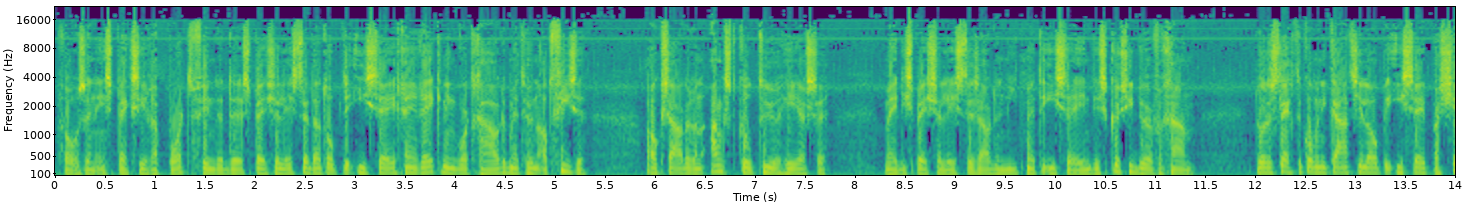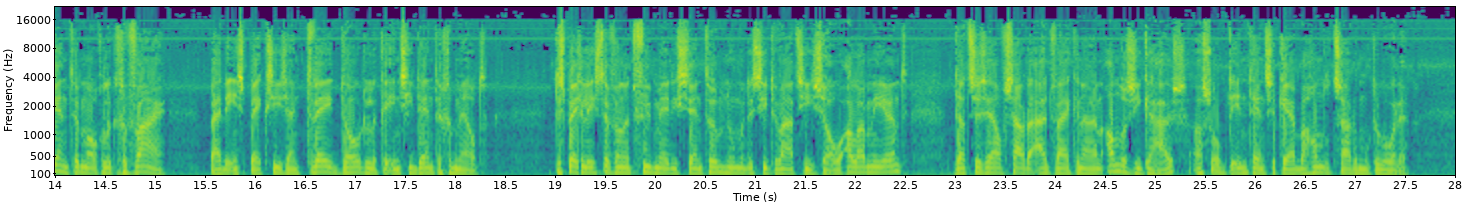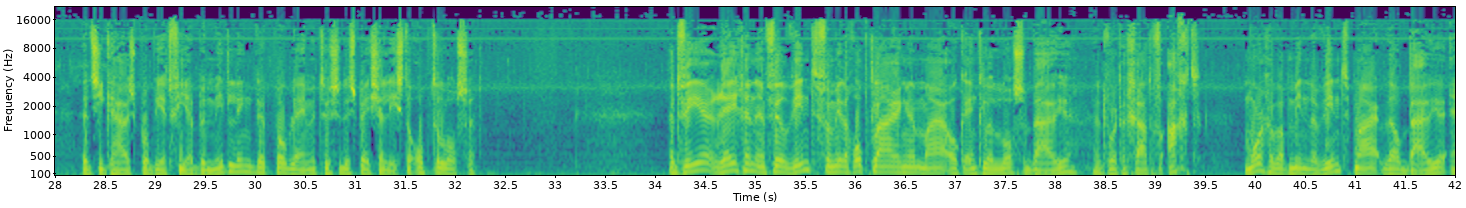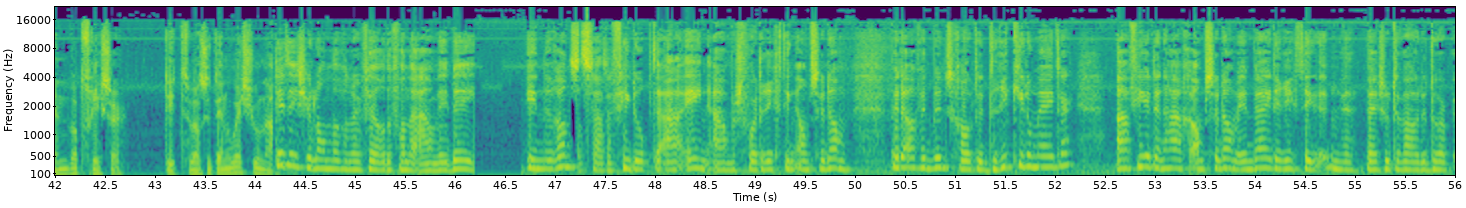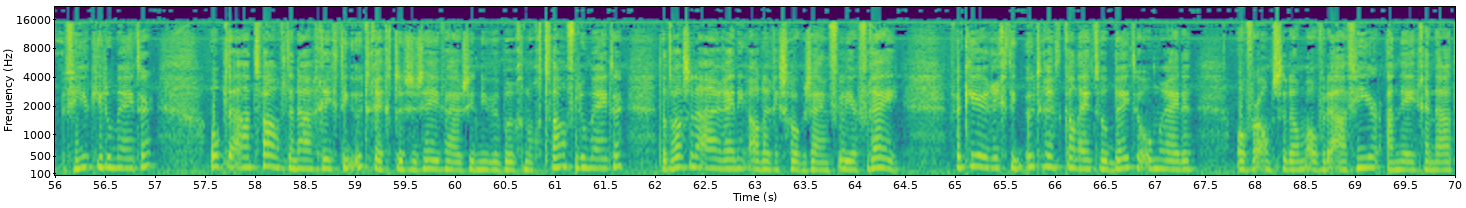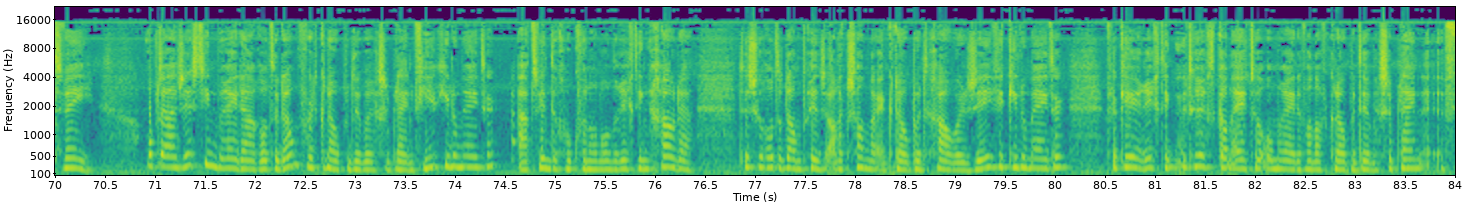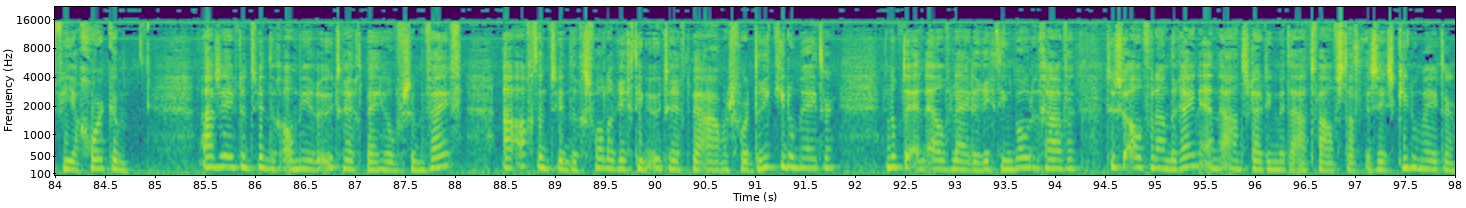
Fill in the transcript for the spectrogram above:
Volgens een inspectierapport vinden de specialisten dat op de IC geen rekening wordt gehouden met hun adviezen. Ook zou er een angstcultuur heersen. Medisch specialisten zouden niet met de IC in discussie durven gaan. Door de slechte communicatie lopen IC-patiënten mogelijk gevaar. Bij de inspectie zijn twee dodelijke incidenten gemeld. De specialisten van het VU Medisch Centrum noemen de situatie zo alarmerend dat ze zelf zouden uitwijken naar een ander ziekenhuis als ze op de intensive care behandeld zouden moeten worden. Het ziekenhuis probeert via bemiddeling de problemen tussen de specialisten op te lossen. Het weer, regen en veel wind, vanmiddag opklaringen, maar ook enkele losse buien. Het wordt een graad of 8. Morgen wat minder wind, maar wel buien en wat frisser. Dit was het NOS Journaal. Dit is Jolanda van der Velde van de ANWB. In de Randstad staat er file op de A1 Amersfoort richting Amsterdam. Bij de afwit Bunschoten 3 kilometer. A4 Den Haag Amsterdam in beide richtingen bij Dorp 4 kilometer. Op de A12 Den Haag richting Utrecht tussen Zevenhuizen en Nieuwebrug nog 12 kilometer. Dat was een aanrijding, alle rechtstroken zijn weer vrij. Verkeer richting Utrecht kan eventueel beter omrijden over Amsterdam over de A4, A9 en de A2. Op de A16 Breda-Rotterdam voor het knooppunt plein 4 kilometer. A20 Hoek van Holland richting Gouda. Tussen Rotterdam Prins Alexander en knooppunt Gouwen 7 kilometer. Verkeer richting Utrecht kan eventueel omrijden vanaf knooppunt plein via Gorkum. A27 Almere-Utrecht bij Hilversum 5. A28 Zwolle richting Utrecht bij Amersfoort 3 kilometer. En op de N11 Leiden richting Bodegraven. Tussen Alphen aan de Rijn en de aansluiting met de A12 staat 6 kilometer.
